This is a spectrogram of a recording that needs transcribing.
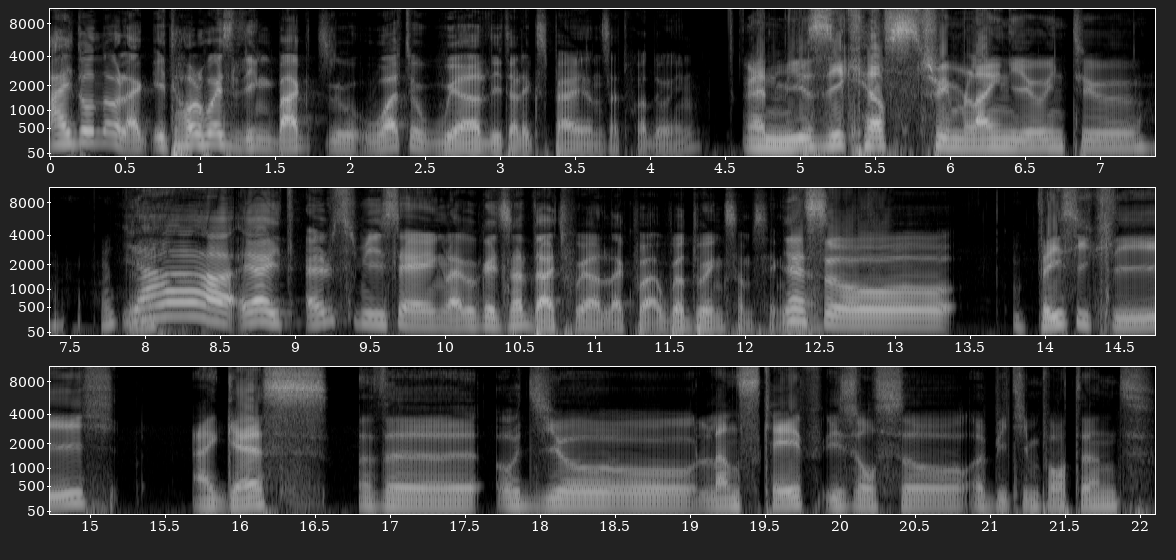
I don't know, like it always link back to what a weird little experience that we're doing. and music helps streamline you into. Okay. Yeah, yeah, it helps me saying like, okay, it's not that weird. Like we're, we're doing something. Yeah, here. so basically, I guess the audio landscape is also a bit important.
